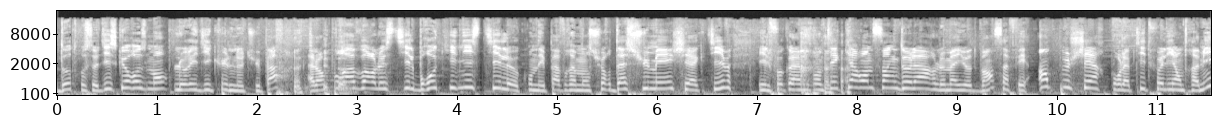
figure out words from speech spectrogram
D'autres se disent qu'heureusement, le ridicule ne tue pas. Alors pour avoir le style brokini, style qu'on n'est pas vraiment sûr d'assumer chez Active, il faut quand même compter 45 dollars le maillot de bain. Ça fait un peu cher pour la petite folie entre amis,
